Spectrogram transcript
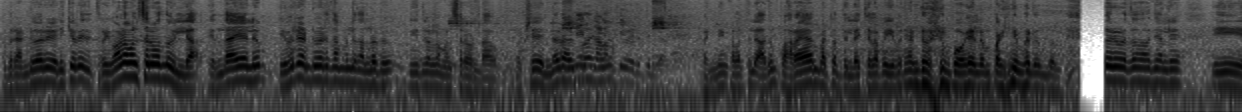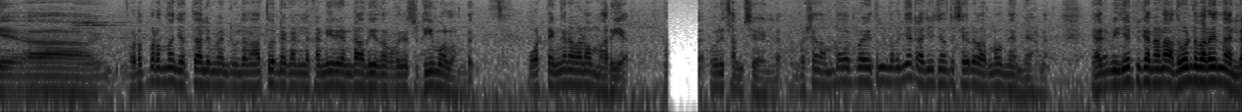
അപ്പോൾ രണ്ടുപേരും എനിക്കൊരു ത്രികോണ മത്സരമൊന്നും ഇല്ല എന്തായാലും ഇവർ രണ്ടുപേരും തമ്മിൽ നല്ലൊരു രീതിയിലുള്ള മത്സരം ഉണ്ടാവും. പക്ഷേ എന്റെ ഒരു അഭിപ്രായം പന്യം കളത്തിൽ അതും പറയാൻ പറ്റത്തില്ല. ചിലപ്പോൾ ഇവർ രണ്ടുപേരും പോയാലും പന്യം വരുന്നുണ്ട് ഒരു ഇതെന്ന് പറഞ്ഞാൽ ഈ ഉടപ്പിറന്നോ ചെത്താലും വേണ്ടില്ല നാത്തൂന്റെ കണ്ണിലെ കണ്ണീര് കണ്ടാൽ മതി എന്നൊക്കെ കുറച്ച് ടീമുകളുണ്ട്. വോട്ട് എങ്ങനെ വേണോ അറിയാം ഒരു സംശയമില്ല പക്ഷേ നമ്മുടെ അഭിപ്രായത്തിൽ എന്ന് പറഞ്ഞാൽ രാജീവ് ചന്ദ്രശേഖർ വരണമെന്ന് തന്നെയാണ്. ഞാൻ ബി ജെ പിക്കാരനാണ്. അതുകൊണ്ട് പറയുന്നതല്ല.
